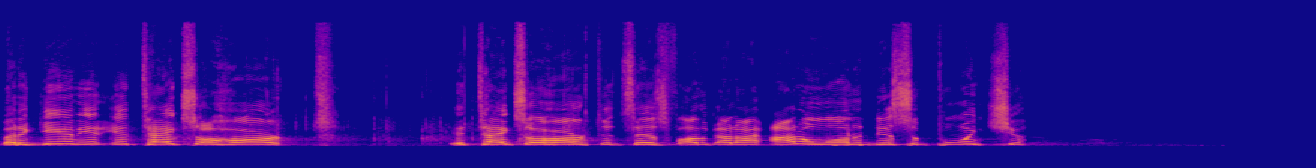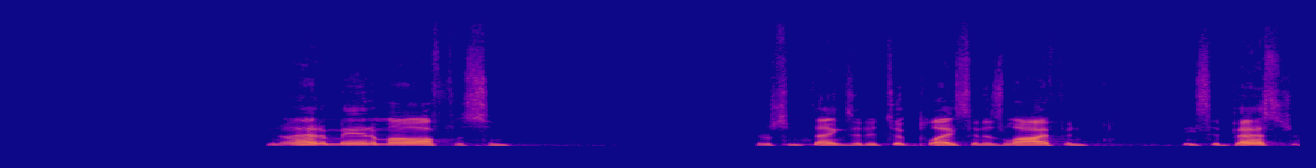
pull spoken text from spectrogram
But again, it, it takes a heart. It takes a heart that says, Father God, I, I don't want to disappoint you. You know, I had a man in my office, and there were some things that had took place in his life, and he said, Pastor,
